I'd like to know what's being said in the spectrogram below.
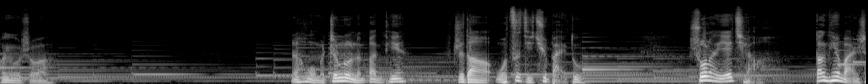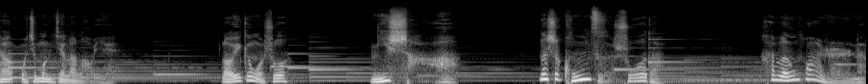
朋友说，然后我们争论了半天，直到我自己去百度。说来也巧，当天晚上我就梦见了老爷。老爷跟我说：“你傻，那是孔子说的，还文化人呢。”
